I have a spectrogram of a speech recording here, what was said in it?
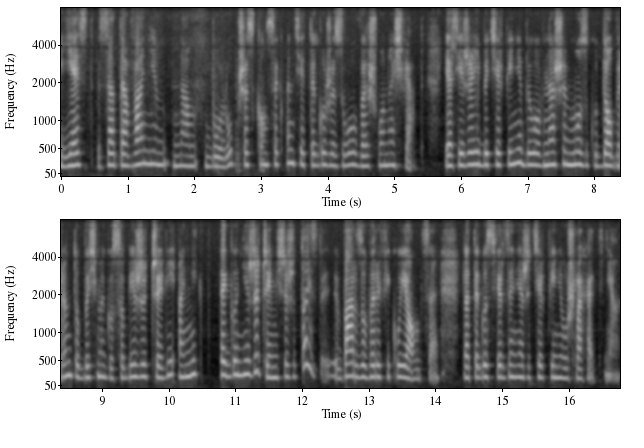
jest zadawaniem nam bólu przez konsekwencję tego, że zło weszło na świat. Więc jeżeli by cierpienie było w naszym mózgu dobrem, to byśmy go sobie życzyli, a nikt tego nie życzy. I myślę, że to jest bardzo weryfikujące dla tego stwierdzenia, że cierpienie uszlachetnia.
